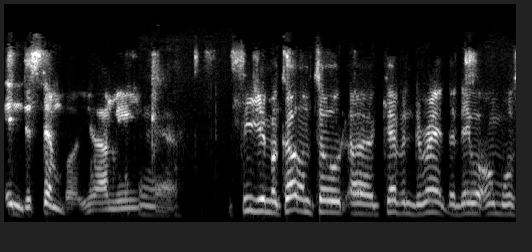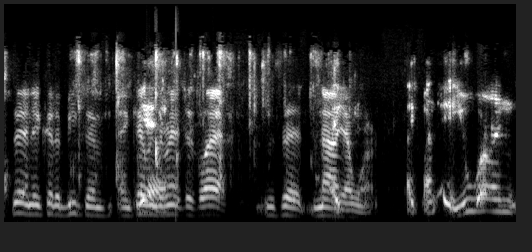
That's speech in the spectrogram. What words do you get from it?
in December. You know what I mean? Yeah. CJ McCollum told uh, Kevin Durant that they were almost there and they could have beat them, and Kevin Yeah. Durant just laughed. He said, "Nah, y'all weren't." Like, my nigga, you were in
